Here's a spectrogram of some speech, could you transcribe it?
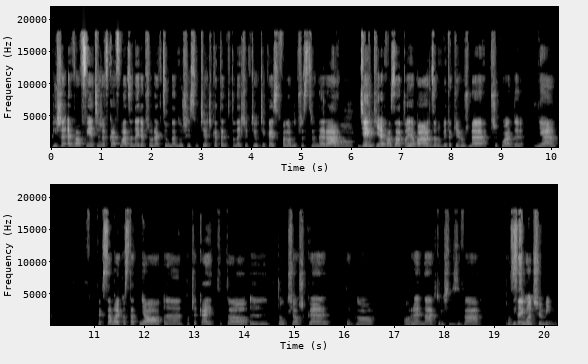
Pisze Ewa, wiecie, że w Krav Madze najlepszą reakcją na nóż jest ucieczka. Ten, kto najszybciej ucieka, jest chwalony przez trenera. No, Dzięki Ewa za to. Ja bardzo lubię takie różne przykłady, nie? Tak samo jak ostatnio, e, poczekaj, to, to y, tą książkę tego Orena, który się nazywa powiedz Say mi, what you mean.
